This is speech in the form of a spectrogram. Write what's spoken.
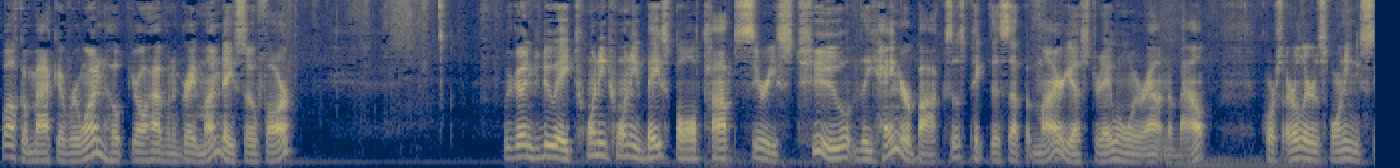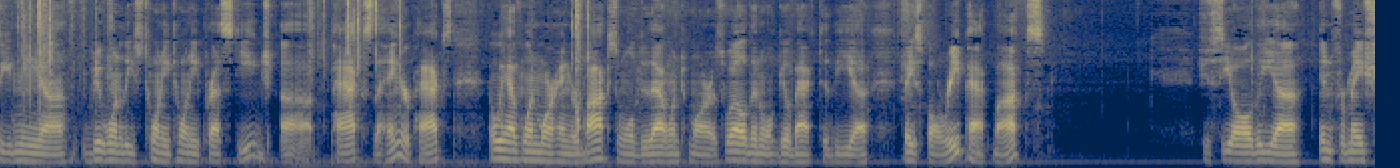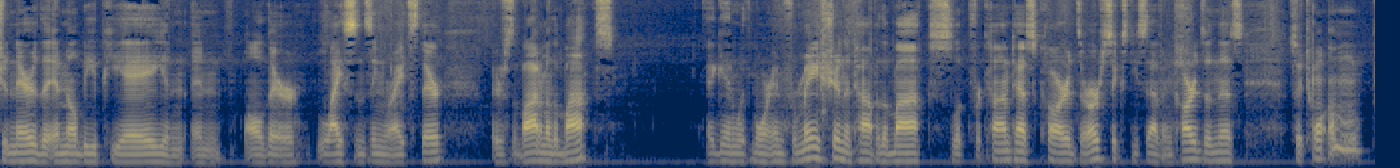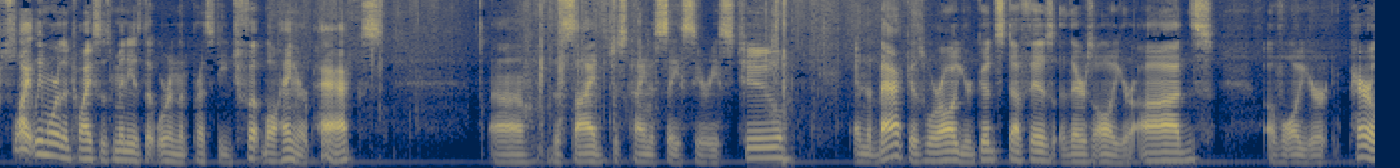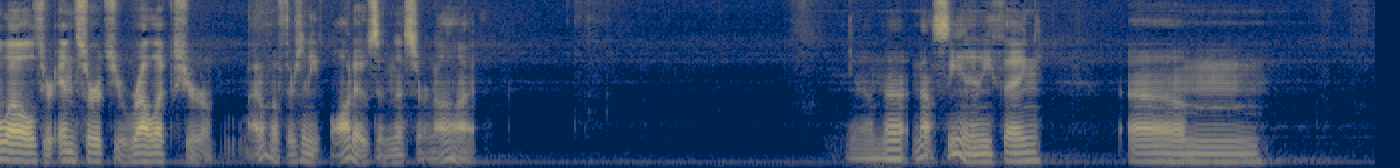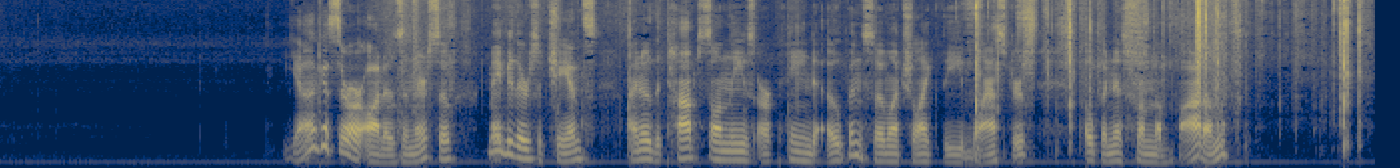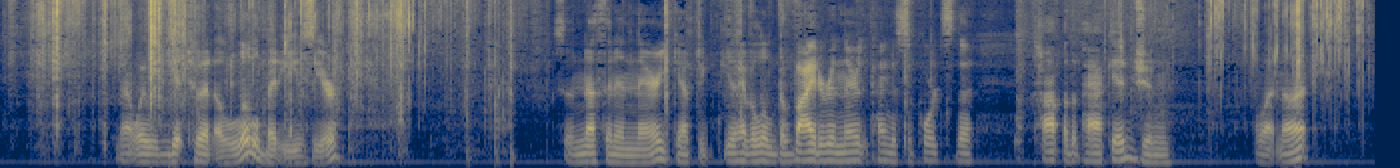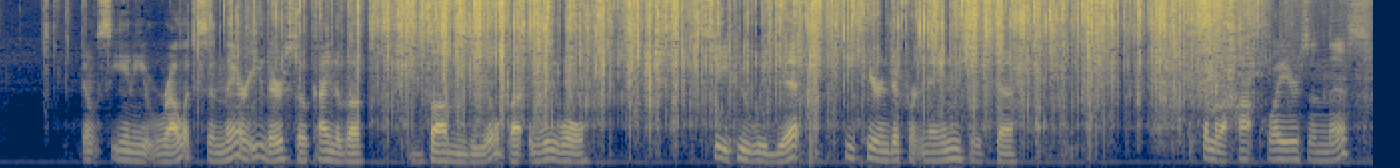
Welcome back, everyone. Hope you're all having a great Monday so far. We're going to do a 2020 Baseball Topps Series 2. The hanger boxes. Picked this up at Meijer yesterday when we were out and about. Of course, earlier this morning you see me uh, do one of these 2020 Prestige uh, packs, the hanger packs. And we have one more hanger box, and we'll do that one tomorrow as well. Then we'll go back to the uh, Baseball Repack box. You see all the uh, information there, the MLBPA and, and all their licensing rights there. There's the bottom of the box. Again, with more information, the top of the box, look for contest cards. There are 67 cards in this, so um, slightly more than twice as many as that were in the Prestige Football Hanger packs. Uh, the sides just kind of say Series 2. And the back is where all your good stuff is. There's all your odds of all your parallels, your inserts, your relics, your... I don't know if there's any autos in this or not. Yeah, I'm not, not seeing anything. Um... Yeah, I guess there are autos in there, so maybe there's a chance. I know the tops on these are paned open, so much like the blasters. Open this from the bottom. That way we can get to it a little bit easier. So nothing in there. You have to you have a little divider in there that kind of supports the top of the package and whatnot. Don't see any relics in there either, so kind of a bum deal, but we will see who we get. Keep hearing different names as to some of the hot players in this.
